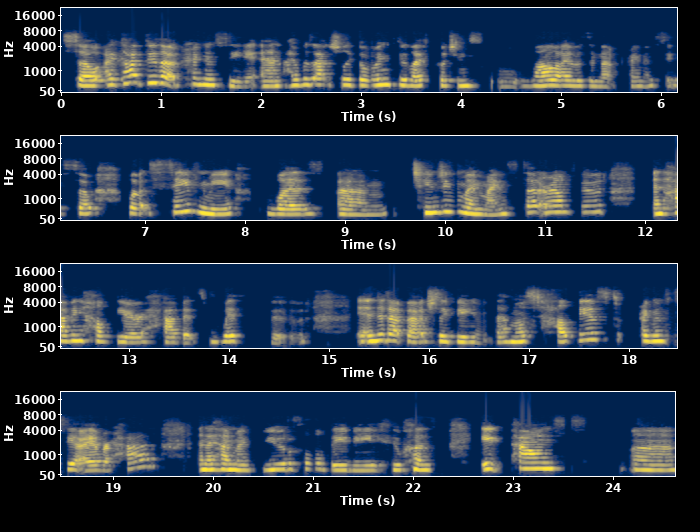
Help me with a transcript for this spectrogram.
So I got through that pregnancy and I was actually going through life coaching school while I was in that pregnancy. So what saved me was um, changing my mindset around food and having healthier habits with food. It ended up actually being the most healthiest pregnancy I ever had. And I had my beautiful baby who was eight pounds, uh,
